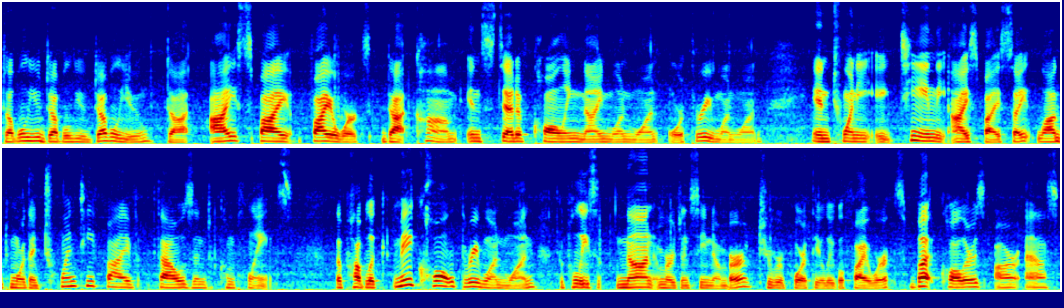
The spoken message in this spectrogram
www.ispyfireworks.com instead of calling 911 or 311. In 2018, the iSpy site logged more than 25,000 complaints. The public may call 311, the police non emergency number, to report the illegal fireworks, but callers are asked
